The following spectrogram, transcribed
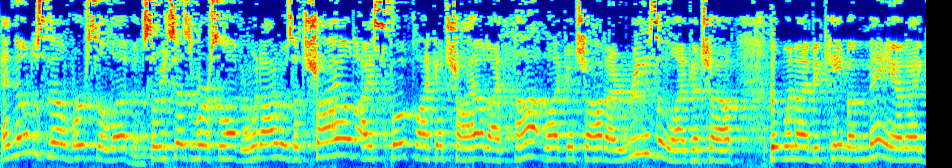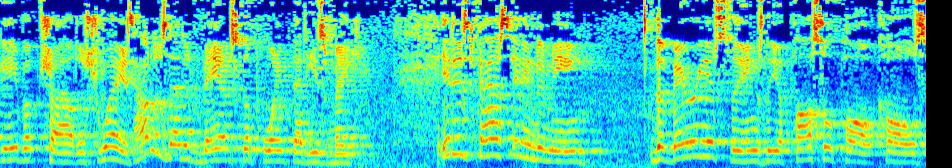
And notice now verse 11. So he says in verse 11, When I was a child, I spoke like a child, I thought like a child, I reasoned like a child, but when I became a man, I gave up childish ways. How does that advance the point that he's making? It is fascinating to me the various things the apostle Paul calls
